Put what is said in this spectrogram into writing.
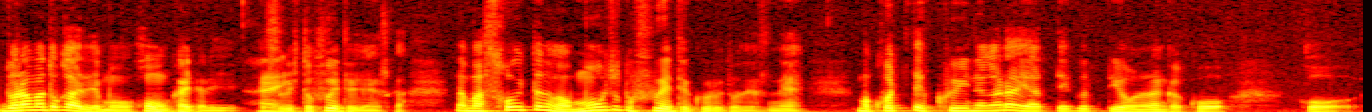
ドラマとかでも本を書いたりする人増えてるじゃないですか。だからまあそういったのがもうちょっと増えてくるとですね、まあこっちで食いながらやっていくっていうようななんかこう、こう、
